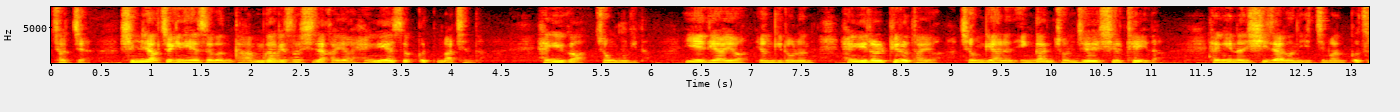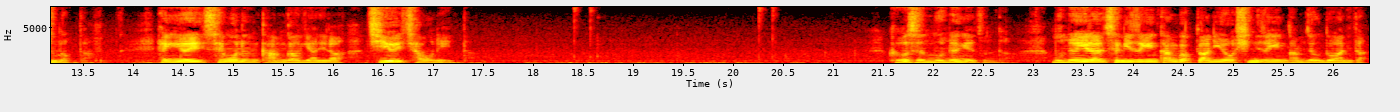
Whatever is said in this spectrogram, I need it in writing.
첫째, 심리학적인 해석은 감각에서 시작하여 행위에서 끝 마친다. 행위가 종국이다. 이에 대하여 연기론은 행위를 비롯하여 전개하는 인간 존재의 실태이다. 행위는 시작은 있지만 끝은 없다. 행위의 생원은 감각이 아니라 지의 차원에 있다. 그것은 무명에 둔다. 무명이란 생리적인 감각도 아니요 심리적인 감정도 아니다.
